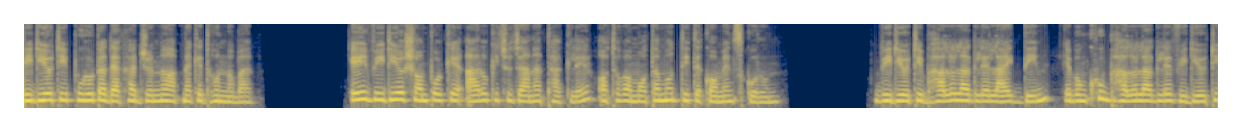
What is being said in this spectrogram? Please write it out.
ভিডিওটি পুরোটা দেখার জন্য আপনাকে ধন্যবাদ। এই ভিডিও সম্পর্কে আরও কিছু জানা থাকলে অথবা মতামত দিতে কমেন্টস করুন। ভিডিওটি ভালো লাগলে লাইক দিন এবং খুব ভালো লাগলে ভিডিওটি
